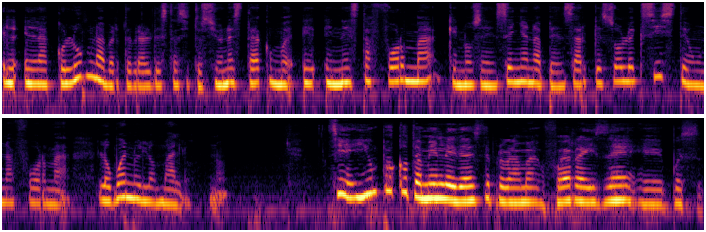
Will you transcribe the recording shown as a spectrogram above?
en, la columna vertebral de esta situación está como e, en esta forma que nos enseñan a pensar que solo existe una forma, lo bueno y lo malo, ¿no? Sí, y un poco también la idea de este programa fue a raíz de, eh, pues,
